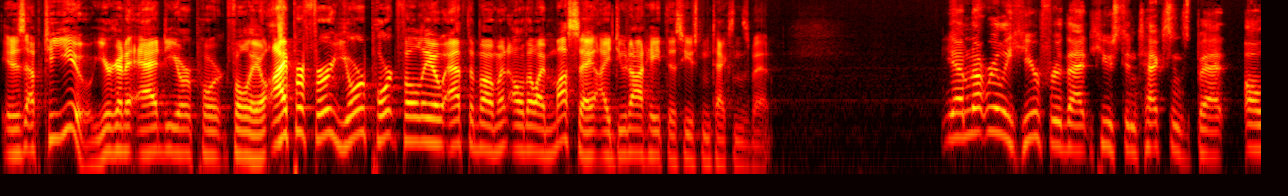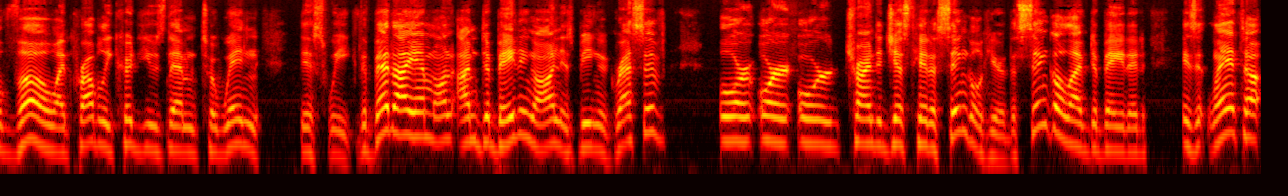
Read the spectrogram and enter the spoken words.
it is up to you. You're going to add to your portfolio. I prefer your portfolio at the moment, although I must say I do not hate this Houston Texans bet. Yeah, I'm not really here for that Houston Texans bet, although I probably could use them to win this week. The bet I am on I'm debating on is being aggressive or or or trying to just hit a single here. The single I've debated is Atlanta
